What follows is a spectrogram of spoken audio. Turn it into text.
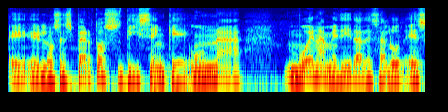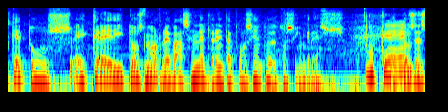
eh, eh, los expertos dicen que una buena medida de salud es que tus eh, créditos no rebasen el 30% de tus ingresos. Entonces,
